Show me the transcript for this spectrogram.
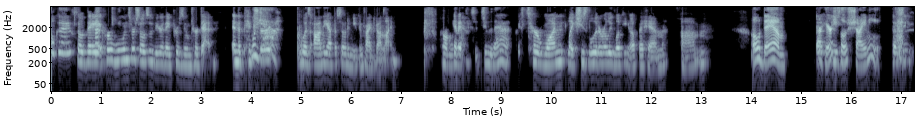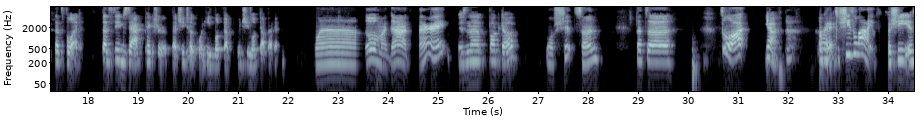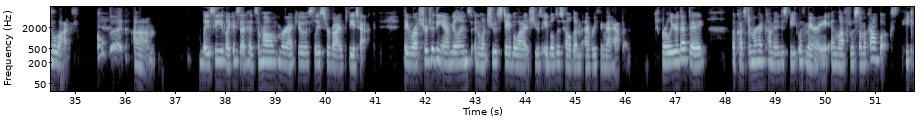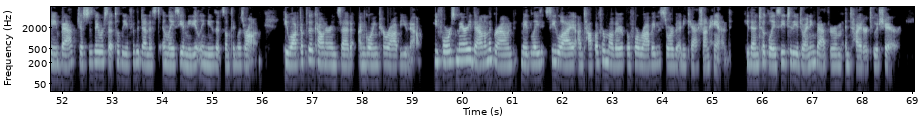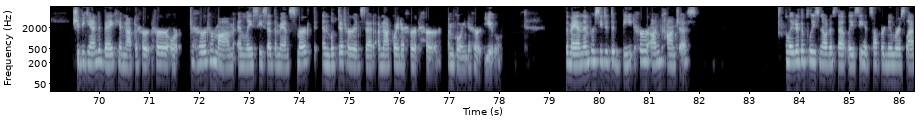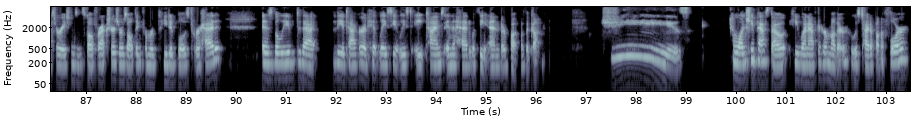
Okay. So they her wounds were so severe they presumed her dead. And the Well, picture yeah. was on the episode and you can find it online. Oh, And it- to do that. It's her one like she's literally looking up at him. Um Oh damn. Her that's hair's the- so shiny. that's the, that's blood. That's the exact picture that she took when he looked up when she looked up at him. Wow. Oh my god. All right. Isn't that fucked up? Well, shit, son. That's uh it's a lot. Yeah. All right. Okay. So she's alive. So she is alive. Oh, good. Um, Lacey, like I said, had somehow miraculously survived the attack. They rushed her to the ambulance, and once she was stabilized, she was able to tell them everything that happened. Earlier that day, a customer had come in to speak with Mary and left with some account books. He came back just as they were set to leave for the dentist, and Lacey immediately knew that something was wrong. He walked up to the counter and said, I'm going to rob you now. He forced Mary down on the ground, made Lacey lie on top of her mother before robbing the store of any cash on hand. He then took Lacey to the adjoining bathroom and tied her to a chair. She began to beg him not to hurt her or to hurt her mom, and Lacey said the man smirked and looked at her and said, I'm not going to hurt her. I'm going to hurt you. The man then proceeded to beat her unconscious. Later, the police noticed that Lacey had suffered numerous lacerations and skull fractures resulting from repeated blows to her head. It is believed that the attacker had hit Lacey at least eight times in the head with the end or butt of the gun. Jeez. Once she passed out, he went after her mother, who was tied up on the floor.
